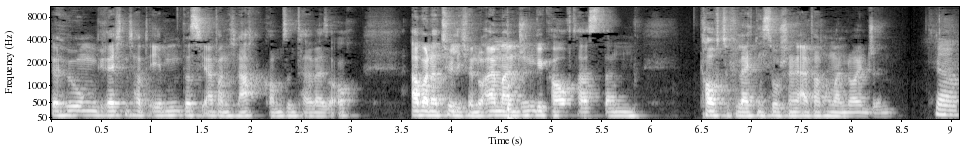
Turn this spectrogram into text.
gerechnet hat, eben, dass sie einfach nicht nachgekommen sind, teilweise auch. Aber natürlich, wenn du einmal einen Gin gekauft hast, dann kaufst du vielleicht nicht so schnell einfach nochmal einen neuen Gin. Ja.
